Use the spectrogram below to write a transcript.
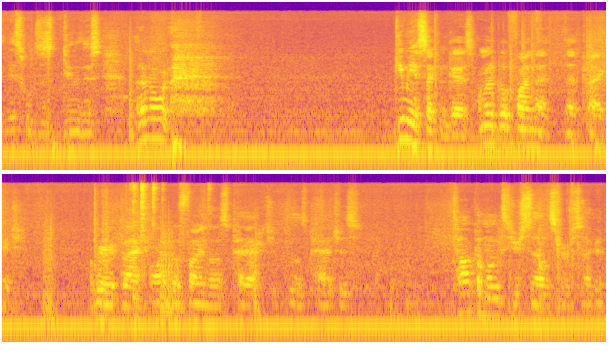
I guess we'll just do this. I don't know what. Give me a second, guys. I'm gonna go find that, that package. I'll be right back. I want to go find those patch those patches. Talk amongst yourselves for a second.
